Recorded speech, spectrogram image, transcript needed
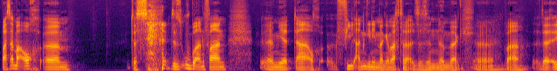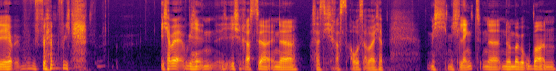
Was aber auch ähm, das, das U-Bahn-Fahren äh, mir da auch viel angenehmer gemacht hat, als es in Nürnberg äh, war. Da, ich, ich, ich habe ja wirklich, in, ich, ich raste ja in der, was heißt ich rast aus, aber ich habe mich, mich lenkt in der Nürnberger U-Bahn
